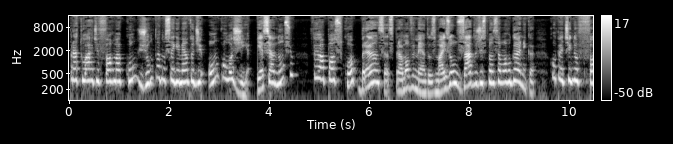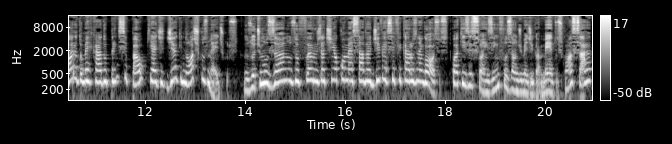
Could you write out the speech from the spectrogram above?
para atuar de forma conjunta no segmento de oncologia. E esse anúncio veio após cobranças para movimentos mais ousados de expansão orgânica, competindo fora do mercado principal, que é de diagnósticos médicos. Nos últimos anos, o Fleury já tinha começado a diversificar os negócios, com aquisições e infusão de medicamentos com a Sarra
